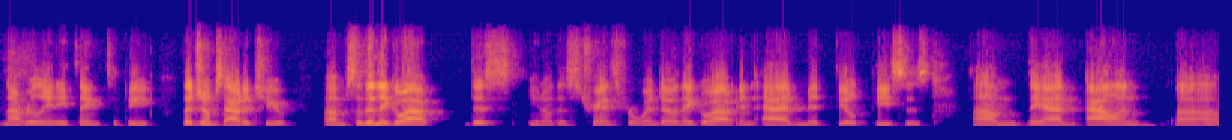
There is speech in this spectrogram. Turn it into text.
not really anything to be that jumps out at you. Um, so then they go out this you know this transfer window and they go out and add midfield pieces. Um, they add Allen uh,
